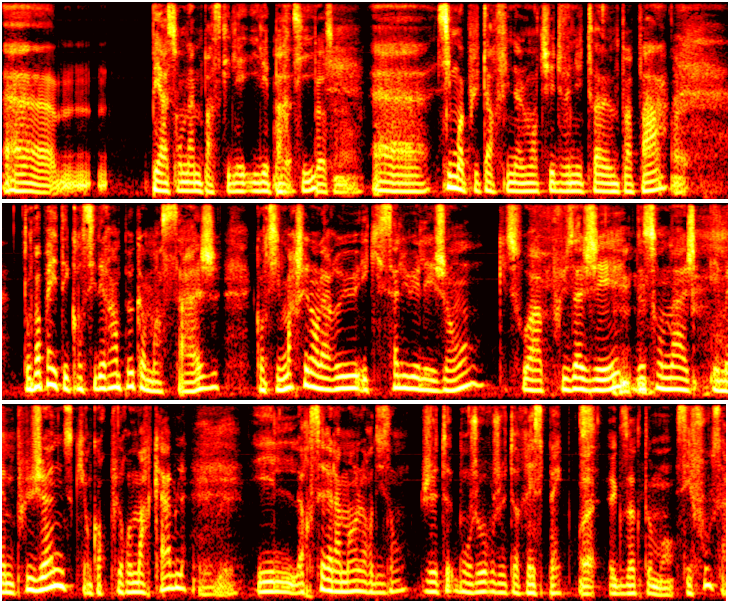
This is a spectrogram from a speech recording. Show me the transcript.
paix à son âme parce qu'il est, il est parti. six mois plus tard, finalement, tu es devenu toi-même papa. Ton papa était considéré un peu comme un sage. Quand il marchait dans la rue et qu'il saluait les gens, qu'ils soient plus âgés, de son âge et même plus jeunes, ce qui est encore plus remarquable, eh il leur serrait la main en leur disant je te, Bonjour, je te respecte. Ouais, exactement. C'est fou ça.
